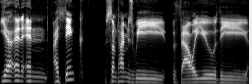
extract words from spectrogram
Yeah, and and I think sometimes we value the,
